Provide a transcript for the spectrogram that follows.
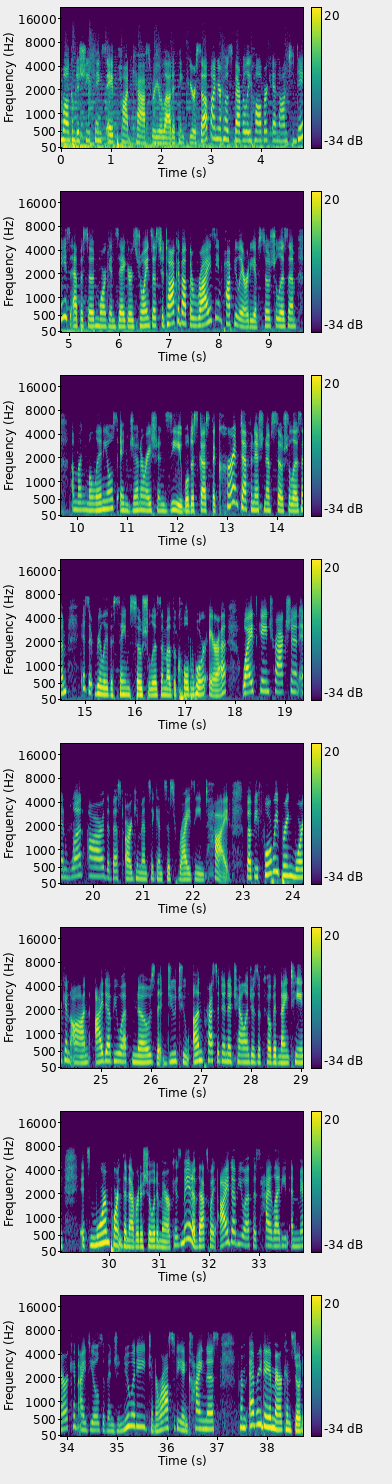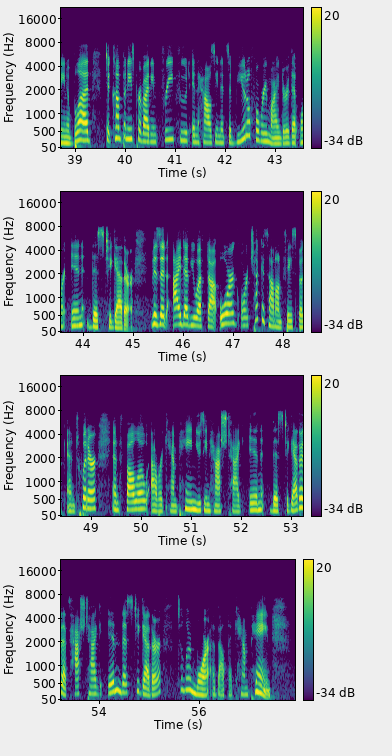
and welcome to She Thinks, a podcast where you're allowed to think for yourself. I'm your host, Beverly Hallberg, and on today's episode, Morgan Zegers joins us to talk about the rising popularity of socialism among millennials and Generation Z. We'll discuss the current definition of socialism. Is it really the same socialism of the Cold War era? Why it's gained traction, and what are the best arguments against this rising tide? But before we bring Morgan on, IWF knows that due to unprecedented challenges of COVID 19, it's more important than ever to show what America is made of. That's why IWF is highlighting American ideals of ingenuity, generosity, and kindness from everyday Americans donating blood to companies providing free food and housing. It's a beautiful reminder that we're in this together. Visit IWF.org or check us out on Facebook and Twitter and follow our campaign using hashtag in this together. That's hashtag in this together to learn more about the campaign.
